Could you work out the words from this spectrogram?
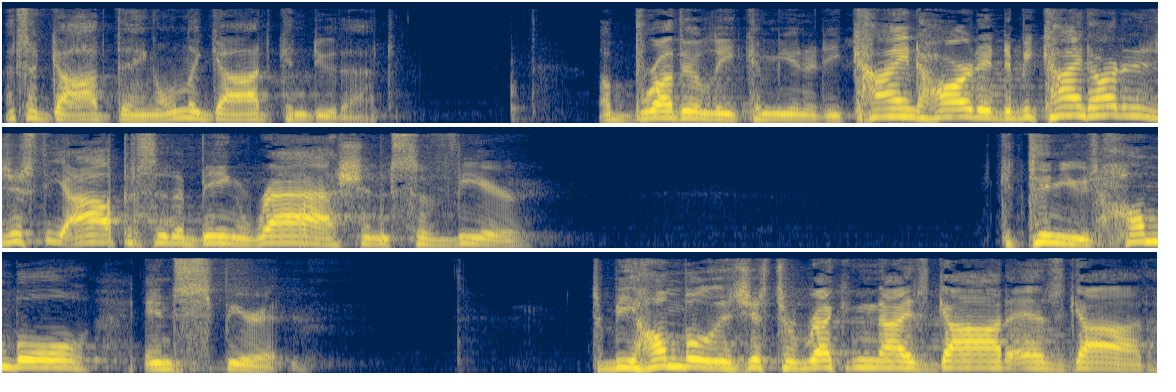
That's a God thing. Only God can do that a brotherly community, kind hearted. To be kind hearted is just the opposite of being rash and severe. continues, humble in spirit. To be humble is just to recognize God as God.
